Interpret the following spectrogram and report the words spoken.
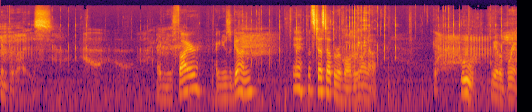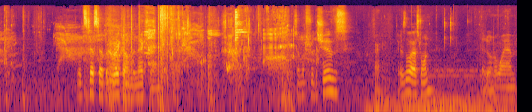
improvise. I can use fire. I can use a gun. Yeah, let's test out the revolver. Why not? Ooh, we have a brick. Let's test out the brick on the next one. So much for the shivs. Alright, there's the last one. I don't know why I'm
